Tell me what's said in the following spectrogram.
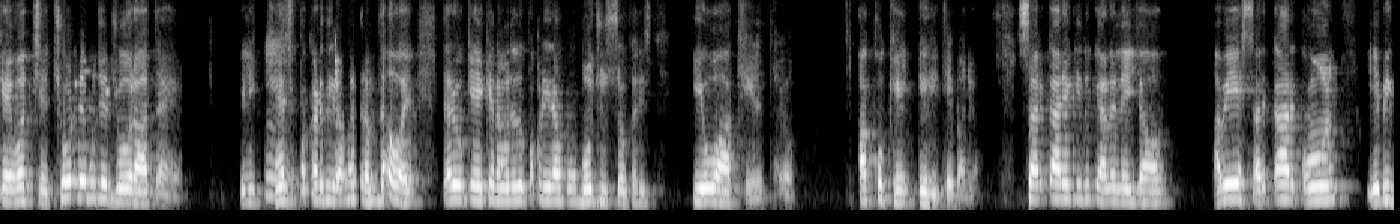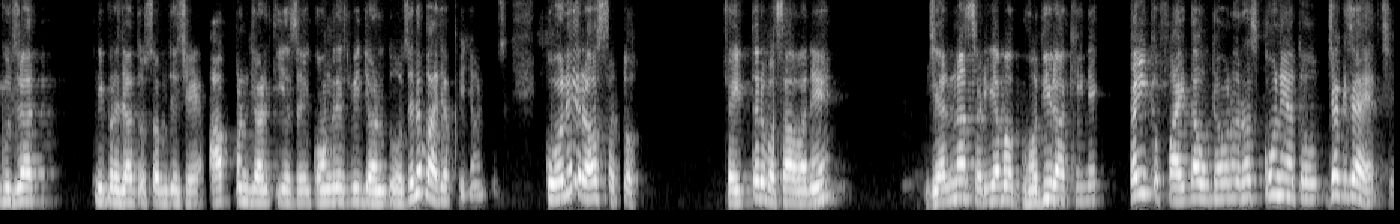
કહેવત છે છોડ દે મુજે જોર આતા હે. પેલી ખેંચ પકડની રમત રમતા હોય ત્યારે એવું કહે કે મને તો પકડી રાખું બહુ જુસ્સો કરીશ. એવો આ ખેલ થયો. આખો ખેલ એ રીતે બન્યો. સરકારે કીધું કે આને લઈ જાઓ. હવે એ સરકાર કોણ એ બી ગુજરાતની પ્રજા તો સમજે છે. આપ પણ જાણતી હશે કોંગ્રેસ બી જાણતું હશે ને ભાજપ બી જાણતું હશે. કોને રસ હતો? ચૈતર વસાવાને જેલના સળિયામાં ગોંધી રાખીને કંઈક ફાયદા ઉઠાવવાનો રસ કોને હતો? જગજાહેર છે.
